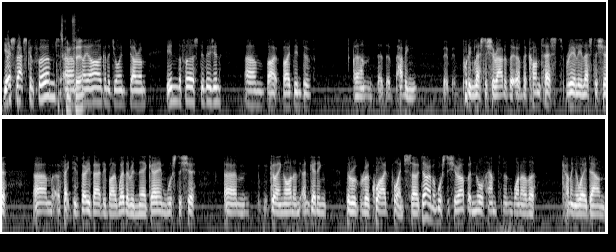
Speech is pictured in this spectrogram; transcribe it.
Yes, that's confirmed. It's confirmed. Um, they are going to join Durham in the first division um, by by dint of um, the, the, having putting Leicestershire out of the of the contest. Really, Leicestershire um, affected very badly by weather in their game. Worcestershire um, going on and, and getting the re- required points. So Durham and Worcestershire up, and Northampton and one other coming away down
